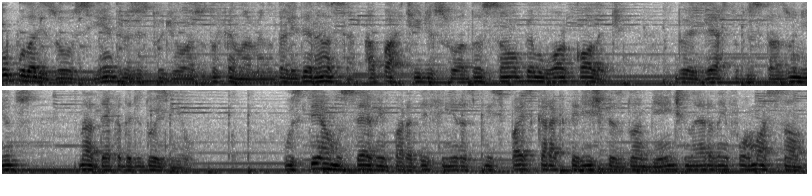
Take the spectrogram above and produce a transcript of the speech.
popularizou-se entre os estudiosos do fenômeno da liderança a partir de sua adoção pelo War College do Exército dos Estados Unidos na década de 2000. Os termos servem para definir as principais características do ambiente na era da informação,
